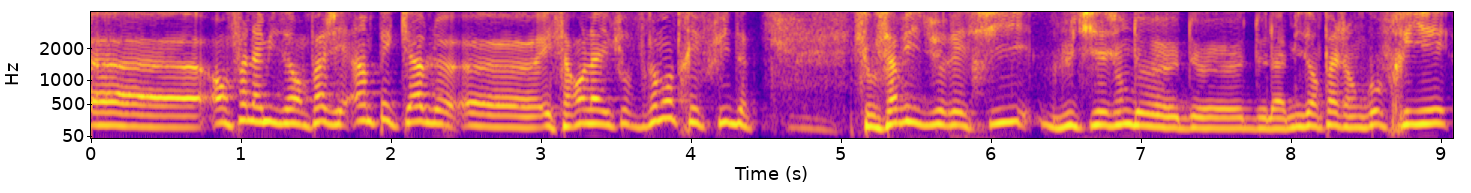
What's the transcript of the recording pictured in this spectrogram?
Euh, enfin, la mise en page est impeccable euh, et ça rend la lecture vraiment très fluide. C'est au service du récit. L'utilisation de, de- la mise en page en gaufrier,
